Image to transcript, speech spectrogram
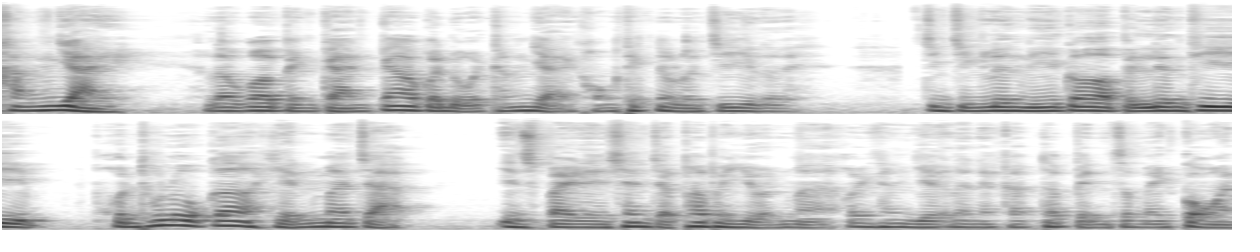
ครั้งใหญ่ แล้วก็เป็นการก้าวกระโดดครั้งใหญ่ของเทคโนโลยีเลย จริง ๆ เรื่องนี้ก็เป็นเรื่องที่ คนทั่วโลกก็เห็นมาจาก inspiration จากภาพยนตร์มาค่อนข้างเยอะแล้วนะครับ ถ้าเป็นสมัยก่อน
